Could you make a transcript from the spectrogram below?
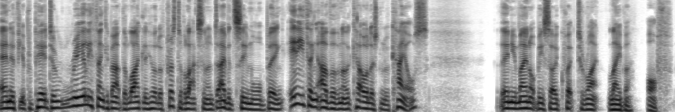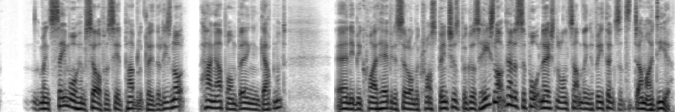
and if you're prepared to really think about the likelihood of Christopher Luxon and David Seymour being anything other than a coalition of chaos, then you may not be so quick to write Labour off. I mean, Seymour himself has said publicly that he's not hung up on being in government and he'd be quite happy to sit on the crossbenches because he's not going to support National on something if he thinks it's a dumb idea.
